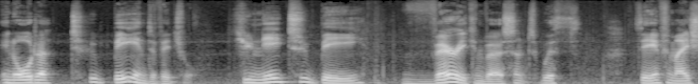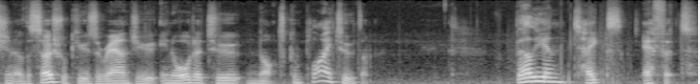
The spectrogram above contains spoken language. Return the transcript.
in order to be individual. You need to be very conversant with the information of the social cues around you in order to not comply to them. Rebellion takes effort.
